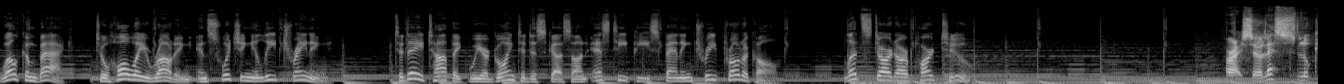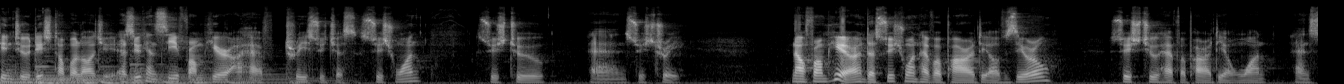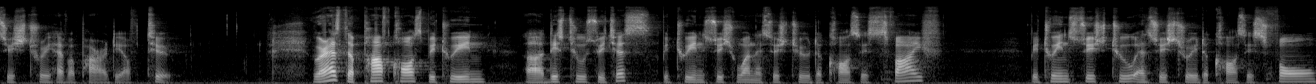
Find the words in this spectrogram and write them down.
Welcome back to Huawei Routing and Switching Elite Training. Today topic we are going to discuss on STP Spanning Tree Protocol. Let's start our part 2. Alright, so let's look into this topology. As you can see from here, I have three switches, switch 1, switch 2, and switch 3. Now from here, the switch 1 have a priority of 0, switch 2 have a priority of 1, and switch 3 have a priority of 2. Whereas the path cost between uh, these two switches, between switch 1 and switch 2, the cost is 5. Between switch 2 and switch 3, the cost is 4.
